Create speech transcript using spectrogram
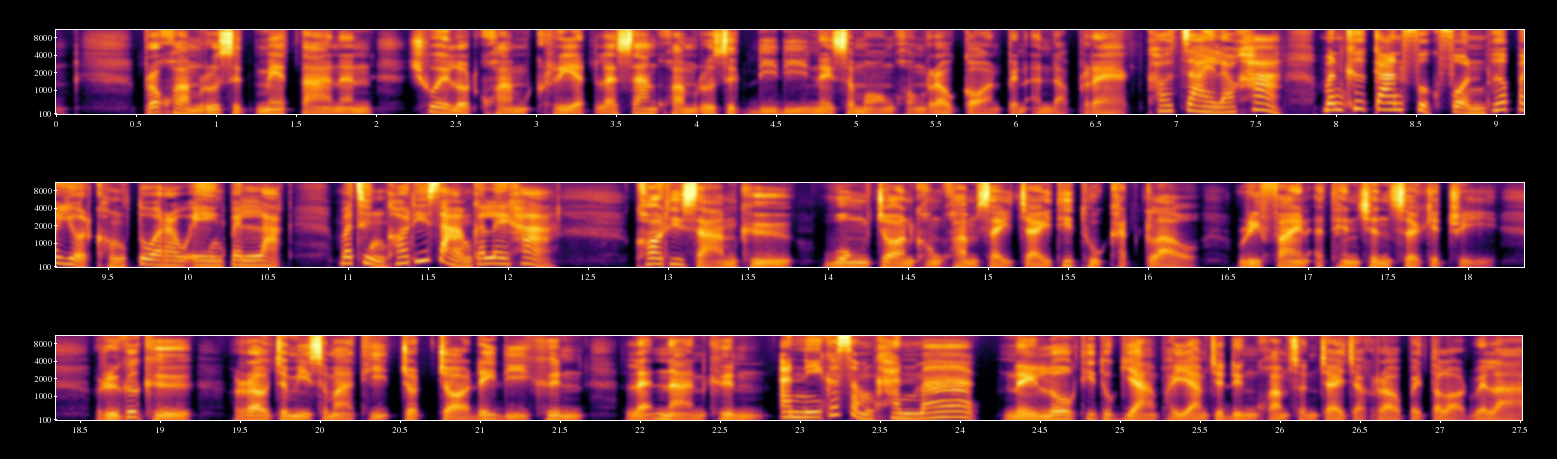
เพราะความรู้สึกเมตตานั้นช่วยลดความเครียด และสร้างความรู้สึกดีๆ ในสมองของเราก่อนเป็นอันดับแรก เข้าใจแล้วค่ะ มันคือการฝึกฝนเพื่อประโยชน์ของตัวเราเองเป็นหลัก มาถึงข้อที่ 3 กันเลยค่ะ ข้อที่ 3 คือ วงจรของความใส่ใจที่ถูกขัดเกลา refine attention circuitry หรือก็คือเราจะมีสมาธิจดจ่อได้ดีขึ้น และนานขึ้น อันนี้ก็สำคัญมาก ในโลกที่ทุกอย่างพยายามจะดึงความสนใจจากเราไปตลอดเวลา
